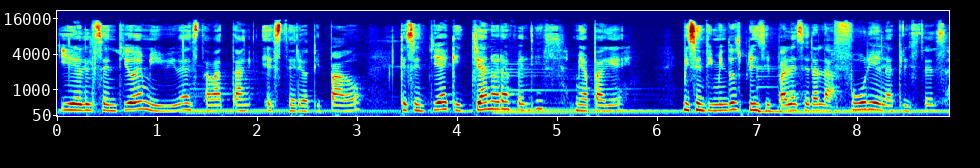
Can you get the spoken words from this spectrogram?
y el sentido de mi vida estaba tan estereotipado que sentía que ya no era feliz, me apagué. Mis sentimientos principales eran la furia y la tristeza.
